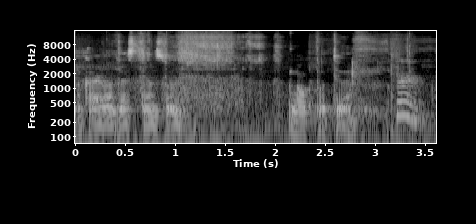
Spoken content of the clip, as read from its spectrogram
Mä kaivan tästä sun lopputyön. Mm.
